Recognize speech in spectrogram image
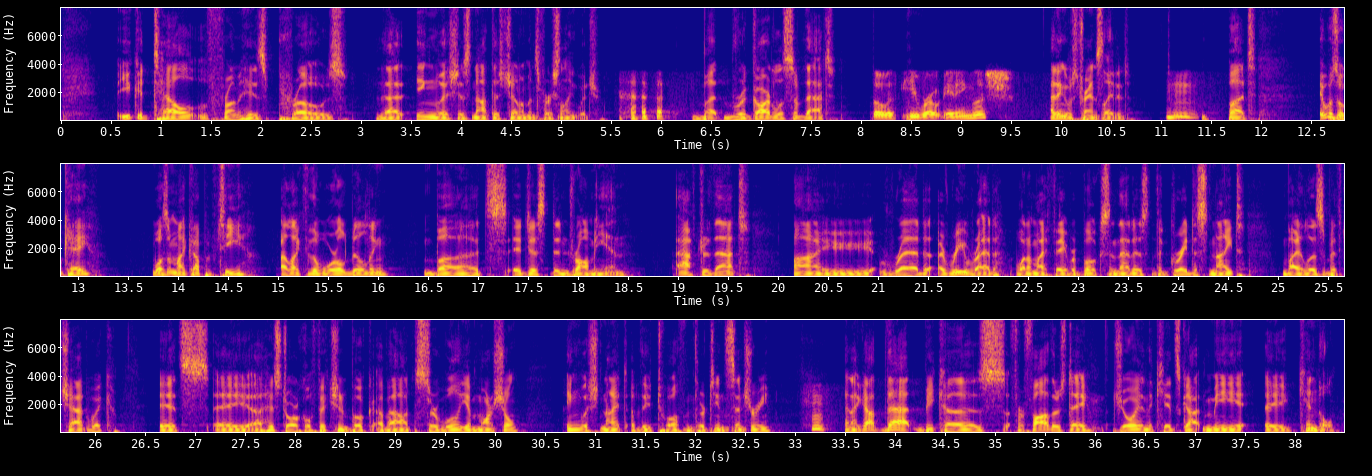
You could tell from his prose that English is not this gentleman's first language. but regardless of that. So he wrote in English? I think it was translated. Mm. But it was okay. Wasn't my cup of tea. I liked the world building but it just didn't draw me in. After that, I read, I reread one of my favorite books, and that is The Greatest Knight by Elizabeth Chadwick. It's a, a historical fiction book about Sir William Marshal, English knight of the 12th and 13th century. Hmm. And I got that because for Father's Day, Joy and the kids got me a Kindle.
